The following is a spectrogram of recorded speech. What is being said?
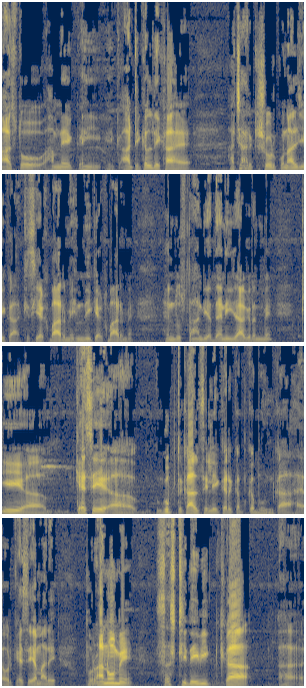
आज तो हमने कहीं एक आर्टिकल देखा है आचार्य किशोर कुणाल जी का किसी अखबार में हिंदी के अखबार में हिंदुस्तान या दैनिक जागरण में कि अ, कैसे अ, गुप्त काल से लेकर कब कब उनका है और कैसे हमारे पुराणों में षष्ठी देवी का अ,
